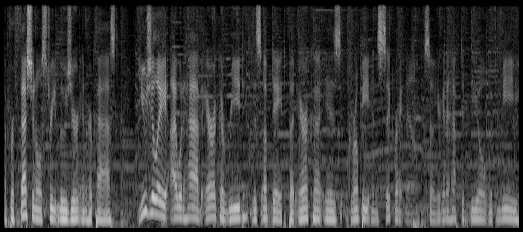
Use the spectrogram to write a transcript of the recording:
a professional street luger in her past. Usually I would have Erica read this update, but Erica is grumpy and sick right now. So you're going to have to deal with me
